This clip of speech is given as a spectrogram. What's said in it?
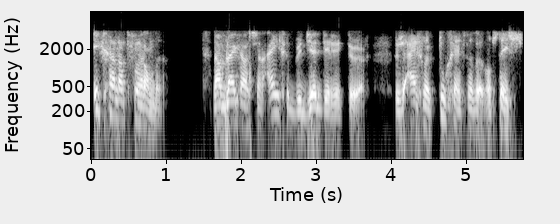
Ik ga dat veranderen. Nou blijkt dat zijn eigen budgetdirecteur dus eigenlijk toegeeft dat het nog steeds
